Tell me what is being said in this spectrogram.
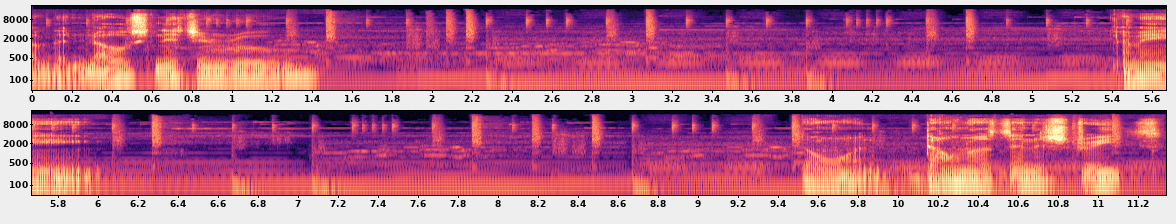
Have the no snitching rule. I mean, doing donuts in the streets,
